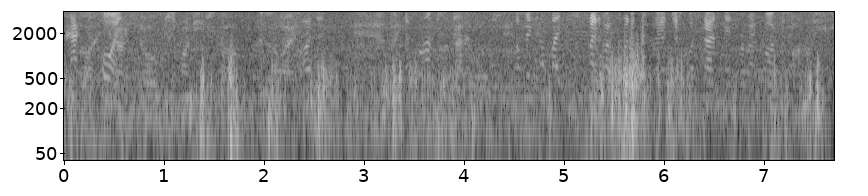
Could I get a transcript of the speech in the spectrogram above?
it back to Like, points. You know, dogs, funny stuff, and like, I do. yeah, they That's what I've just done. animals, yeah. I think I've made, just made about 20 quid there just by standing there for about five minutes.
